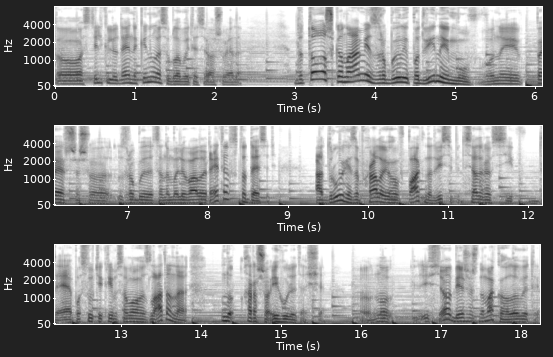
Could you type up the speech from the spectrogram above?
то стільки людей не кинулося б ловити цього шведа. До того ж, Konami зробили подвійний мув. Вони перше, що зробили, це намалювали рейтинг 110, а друге запхали його в пак на 250 гравців, де, по суті, крім самого Златана, ну, хорошо, і гуліта ще. Ну, і все, більше ж нема кого ловити.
